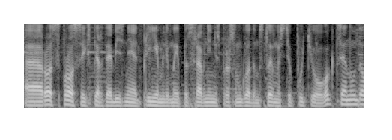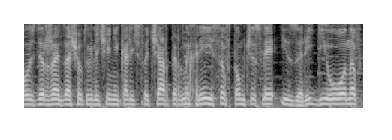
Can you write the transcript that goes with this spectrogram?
А, Рост спроса эксперты объясняют приемлемой по сравнению с прошлым годом стоимостью путевок. Цену удалось держать за счет увеличения количества чартерных рейсов, в том числе из регионов.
